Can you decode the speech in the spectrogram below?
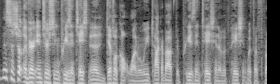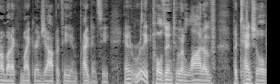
This is certainly a very interesting presentation and a difficult one when we talk about the presentation of a patient with a thrombotic microangiopathy in pregnancy. And it really pulls into a lot of potential,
